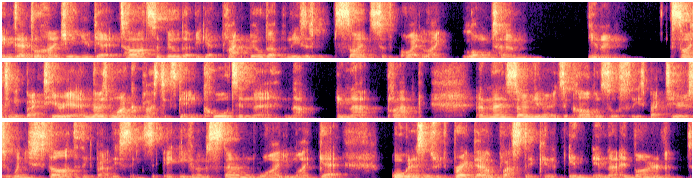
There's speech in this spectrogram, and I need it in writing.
in dental hygiene, you get tartar buildup, you get plaque buildup, and these are sites of quite like long-term, you know, sighting of bacteria, and those microplastics getting caught in there in that in that plaque. And then, so, you know, it's a carbon source for these bacteria. So when you start to think about these things, it, you can understand why you might get organisms which break down plastic in, in, in that environment.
